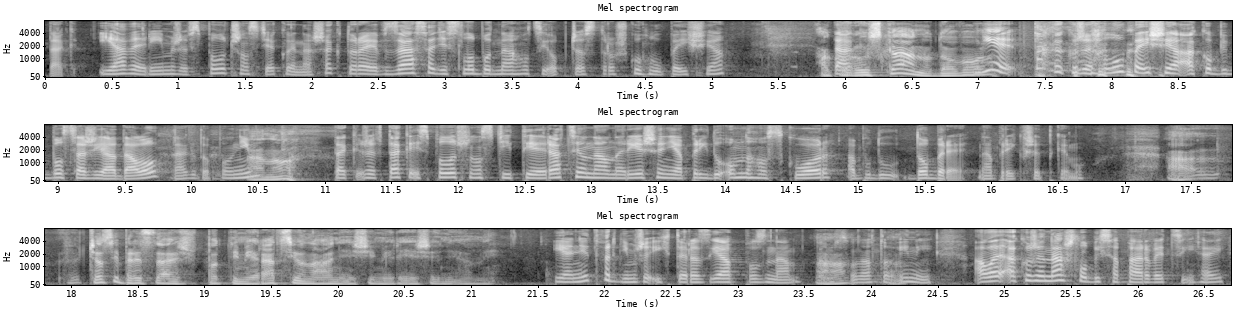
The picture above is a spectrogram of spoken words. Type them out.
tak ja verím, že v spoločnosti ako je naša, ktorá je v zásade slobodná, hoci občas trošku hlúpejšia, ako tak, Ruská, no dovol. Nie, tak akože hlúpejšia, ako by bo sa žiadalo, tak doplním. Áno. Takže v takej spoločnosti tie racionálne riešenia prídu o mnoho skôr a budú dobré napriek všetkému. A čo si predstavíš pod tými racionálnejšími riešeniami? Ja netvrdím, že ich teraz ja poznám, tam aha, sú na to aha. iní. Ale akože našlo by sa pár vecí, hej.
